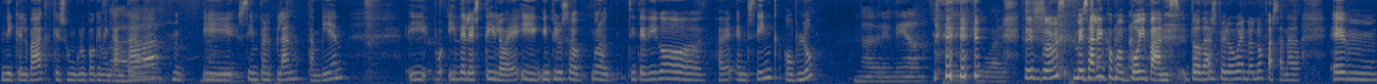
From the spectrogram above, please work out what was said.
Nickelback que es un grupo que me encantaba Ala, y. Simple Plan también y, y del estilo ¿eh? y incluso bueno si te digo a ver en Sync o Blue Madre mía, qué, qué guay. Me, me salen como boy bands todas, pero bueno, no pasa nada. A-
